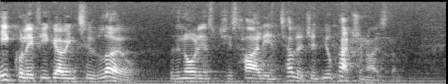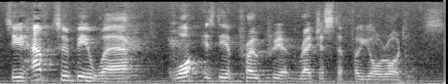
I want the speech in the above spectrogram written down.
Equally, if you go in too low, with an audience which is highly intelligent, you'll patronize them. So you have to be aware what is the appropriate register for your audience.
